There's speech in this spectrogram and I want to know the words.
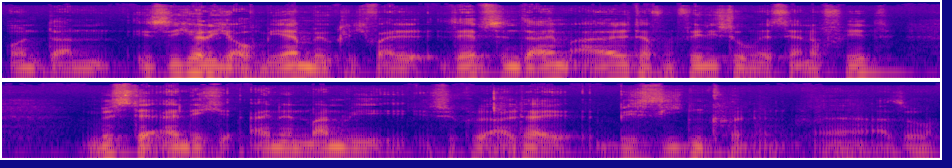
Und dann ist sicherlich auch mehr möglich, weil selbst in seinem Alter von Felix Sturm ist er noch fit, müsste er eigentlich einen Mann wie Şükrü Altay besiegen können. ne? Also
